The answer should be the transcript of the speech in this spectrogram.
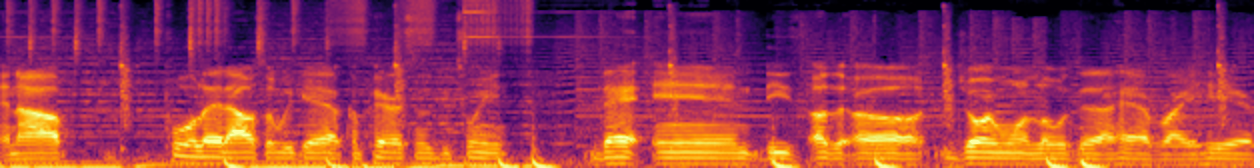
And I'll pull that out so we can have comparisons between that and these other uh, Jordan 1 lows that I have right here.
